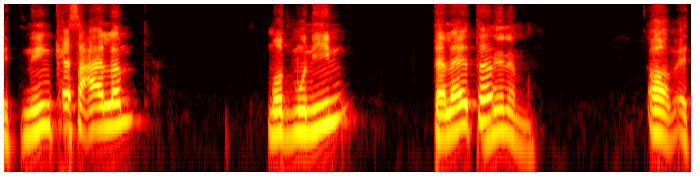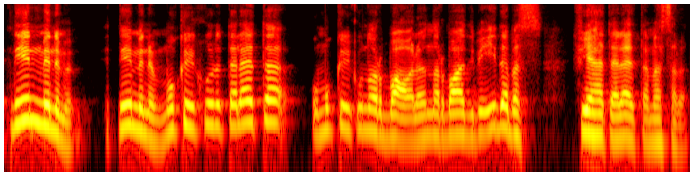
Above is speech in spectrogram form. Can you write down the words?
اتنين كأس عالم مضمونين ثلاثة minimum. آه اتنين minimum. اتنين minimum. ممكن يكونوا ثلاثة وممكن يكونوا أربعة لأن أربعة دي بعيدة بس فيها ثلاثة مثلا.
